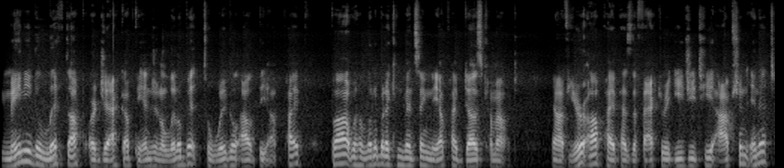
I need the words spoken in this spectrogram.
You may need to lift up or jack up the engine a little bit to wiggle out the up pipe, but with a little bit of convincing the up pipe does come out. Now if your up pipe has the factory EGT option in it,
